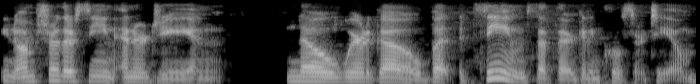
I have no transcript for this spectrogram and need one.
you know, I'm sure they're seeing energy and know where to go, but it seems that they're getting closer to you.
